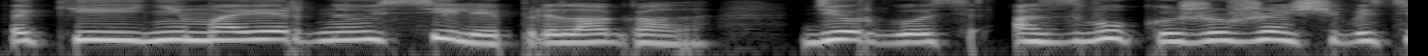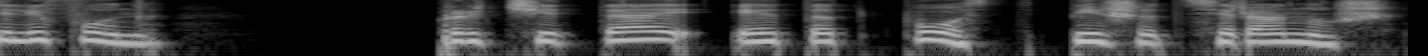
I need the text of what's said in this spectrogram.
какие неимоверные усилия прилагала, дергалась от звука жужжащего телефона. «Прочитай этот пост», — пишет Сирануш.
